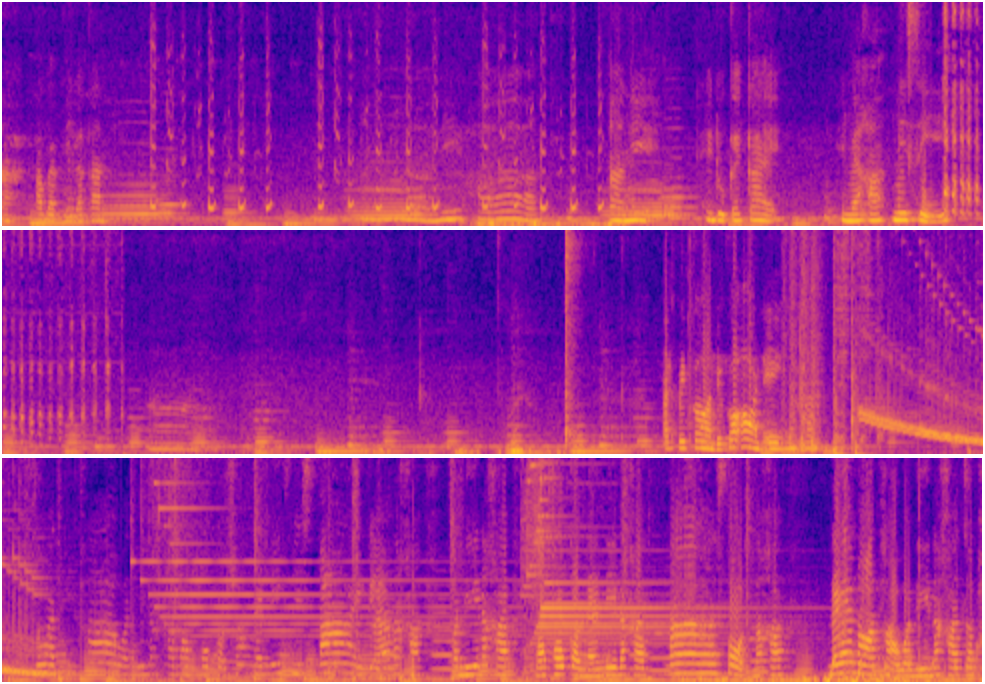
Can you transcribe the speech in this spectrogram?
อะ เอาแบบนี้แล้วกันนี่ค่ะ อ่านี่ ให้ดูใกล้ๆ เห็นไหมคะ มีสีอ่าปัดไปก่อนเดี๋ยวก็อ่อนเองนะคะ นี้นะคะ มาพบกับแนนนี่นะคะ หน้าสดนะคะ แน่นอนค่ะวันนี้นะคะ จะพ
